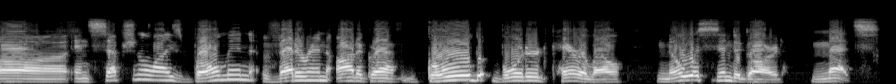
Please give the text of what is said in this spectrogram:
Uh, Inceptionalized Bowman Veteran Autograph Gold Bordered Parallel Noah Syndergaard Mets.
